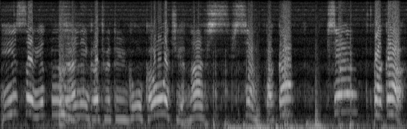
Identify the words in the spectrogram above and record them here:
И советую реально играть в эту игру. Короче, на вс всем пока. Всем пока.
